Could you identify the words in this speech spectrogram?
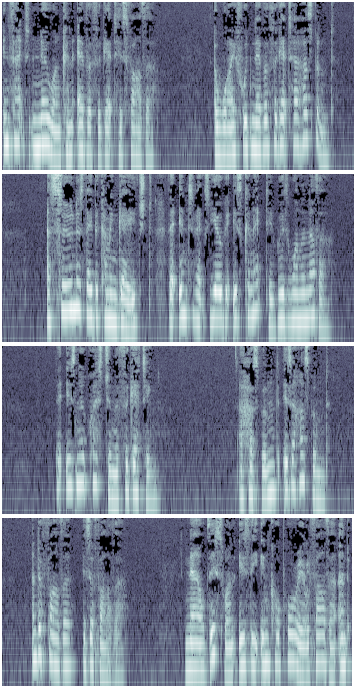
In fact, no one can ever forget his father. A wife would never forget her husband. As soon as they become engaged, their intellect's yoga is connected with one another. There is no question of forgetting. A husband is a husband, and a father is a father. Now this one is the incorporeal father and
